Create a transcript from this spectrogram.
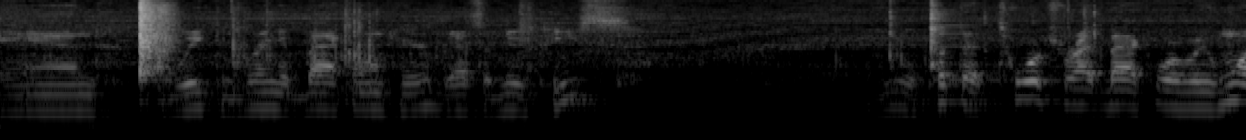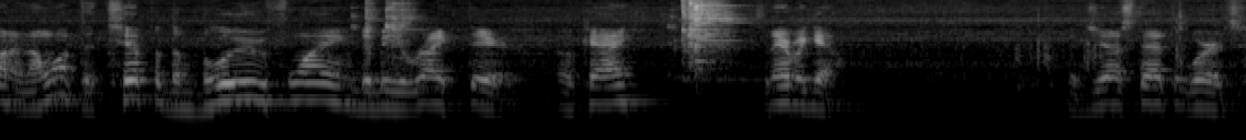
And we can bring it back on here. That's a new piece. And we'll put that torch right back where we want it. I want the tip of the blue flame to be right there, okay? So there we go. Adjust that to where it's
